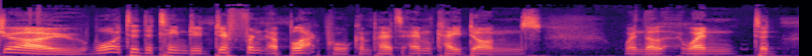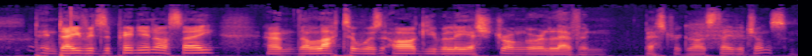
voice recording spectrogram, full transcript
Joe, what did the team do different at Blackpool compared to MK Dons when the when to in David's opinion, I'll say um, the latter was arguably a stronger eleven. Best regards, David Johnson.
